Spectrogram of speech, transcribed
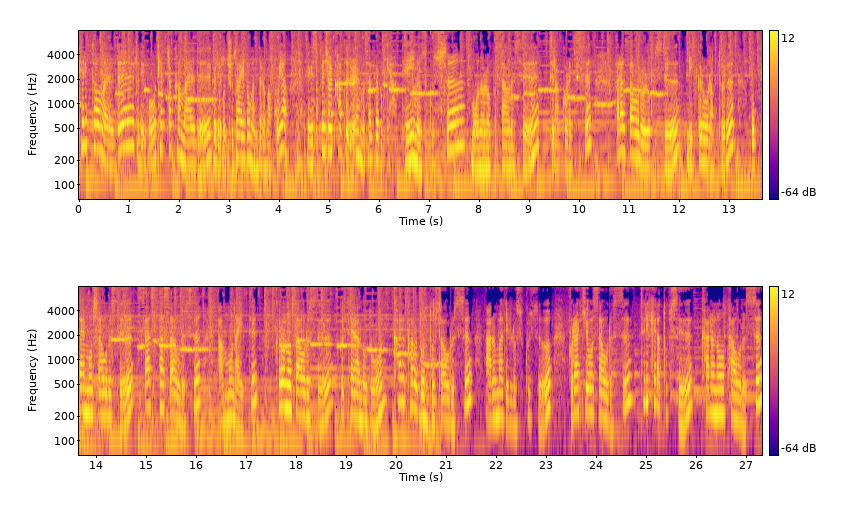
캐릭터 말들 그리고 캡처카 말들 그리고 주사위도 만들어 봤고요. 여기 스페셜 카드를 한번 살펴볼게요. 데이노수쿠스 모놀로포사우루스 드라코렉스 파라사우롤로푸스 미크로랍토르 옵탈모사우루스 사스파사우루스 암모나이트 크로노사우루스 프테라노돈 카르카로돈토사우루스 아르마딜로수쿠스 브라키오사우루스 트리케라톱스 카르노타우루스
